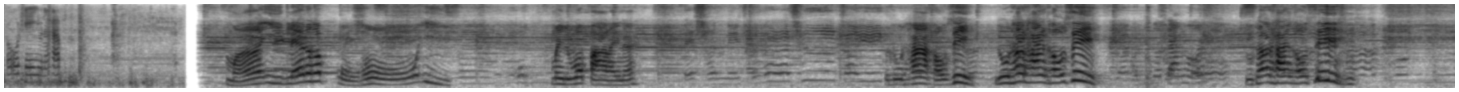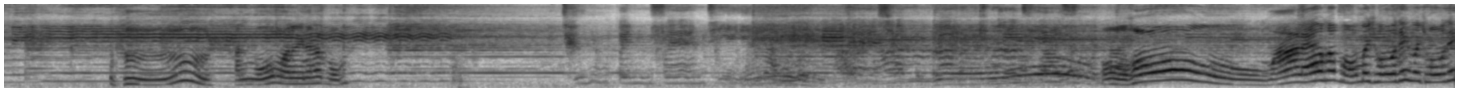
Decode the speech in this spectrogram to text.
ก็โอเคอยู่นะครับ มาอีกแล้วนะครับ โอ้โหอีไม่รู้ว่าปลาอะไรนะดูท่าเขาสิ ดูท่าทางเขาสิ ดูท่าทางเขาสิ หือพันโง่มาเลยนะครับผมโอ้โห มาแล้วครับผม มาโชว์สิมาโชว์สิ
